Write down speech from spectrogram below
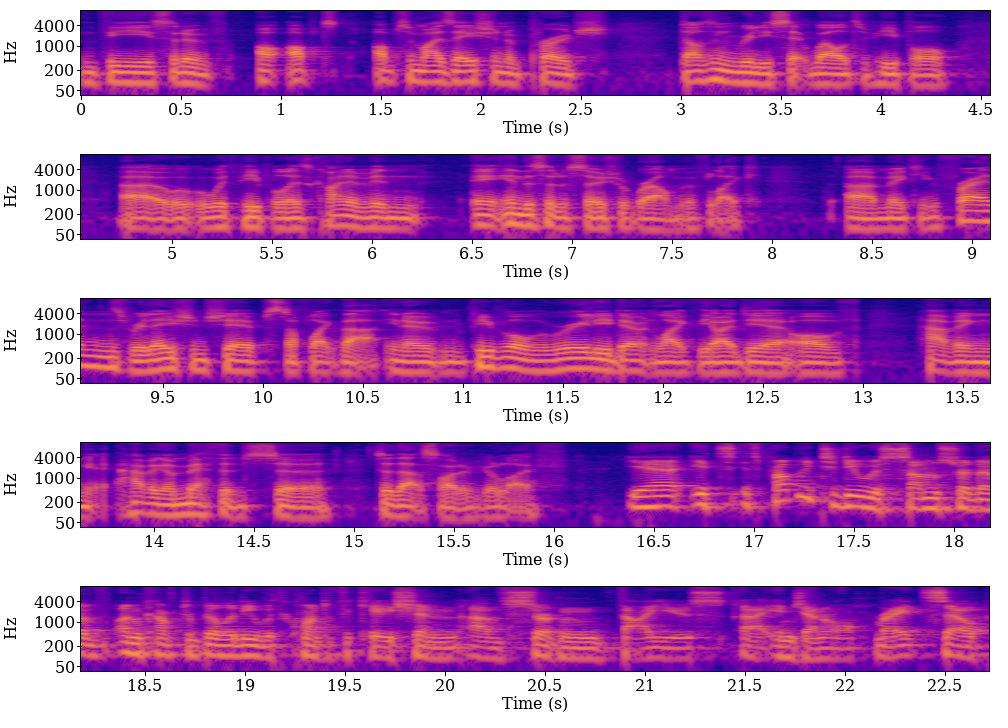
the sort of opt- optimization approach doesn't really sit well to people uh, with people is kind of in in the sort of social realm of like uh, making friends, relationships, stuff like that. You know, people really don't like the idea of having having a method to to that side of your life. Yeah, it's it's probably to do with some sort of uncomfortability with quantification of certain values uh, in general, right? So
